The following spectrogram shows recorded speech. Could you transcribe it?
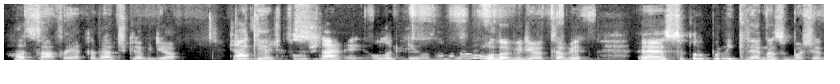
had safhaya kadar çıkabiliyor. Can Peki, sonuçlar e, olabiliyor o zaman. Olabiliyor tabii. E, Bunny'kiler nasıl başa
